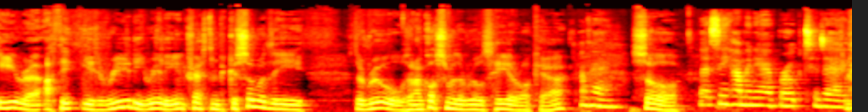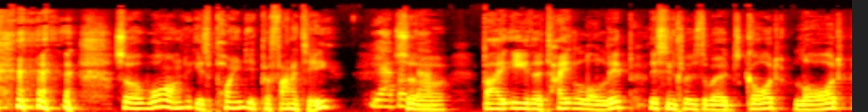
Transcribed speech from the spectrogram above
era, I think is really really interesting because some of the the rules, and I've got some of the rules here. Okay, Okay. so Let's see how many I broke today. so one is pointed profanity. Yeah, broke that. So by either title or lip, this includes the words God, Lord,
